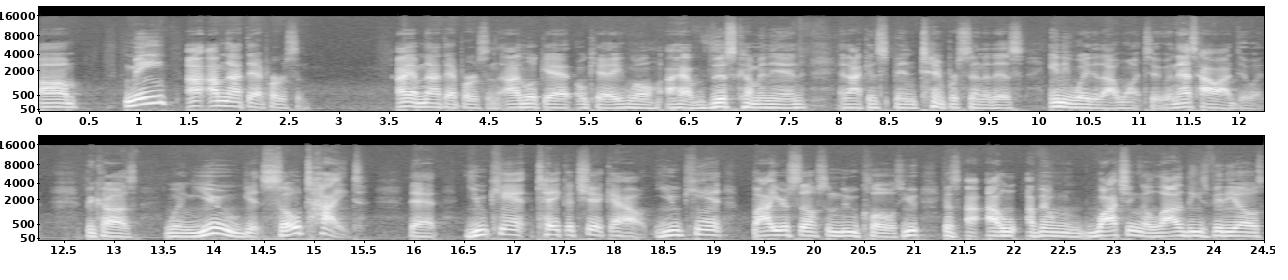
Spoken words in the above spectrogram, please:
Um, me, I, am not that person. I am not that person. I look at okay, well, I have this coming in, and I can spend 10% of this any way that I want to, and that's how I do it. Because when you get so tight that you can't take a chick out. You can't buy yourself some new clothes. You because I, I have been watching a lot of these videos,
